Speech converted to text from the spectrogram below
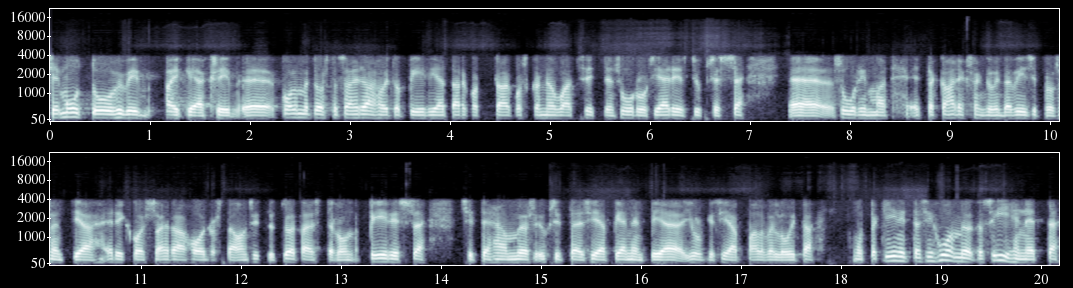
Se muuttuu hyvin vaikeaksi. 13 sairaanhoitopiiriä tarkoittaa, koska ne ovat sitten suuruusjärjestyksessä suurimmat, että 85 prosenttia erikoissairaanhoidosta on sitten työtaistelun piirissä. Sittenhän on myös yksittäisiä pienempiä julkisia palveluita, mutta kiinnittäisin huomiota siihen, että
